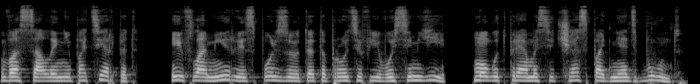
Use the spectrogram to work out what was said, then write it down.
вассалы не потерпят, и фламиры используют это против его семьи, могут прямо сейчас поднять бунт.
